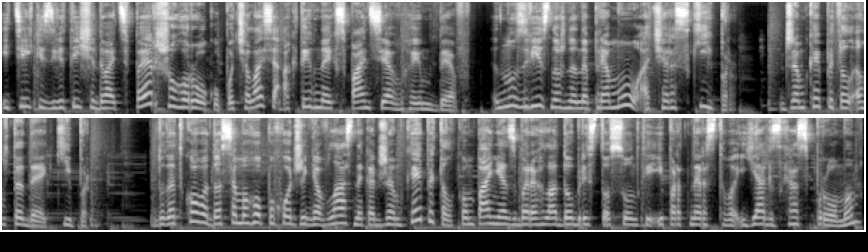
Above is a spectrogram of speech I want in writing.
І тільки з 2021 року почалася активна експансія в геймдев. Ну, звісно ж, не напряму, а через Кіпр. Gem Capital Ltd. Кіпр. Додатково до самого походження власника Gem Capital компанія зберегла добрі стосунки і партнерство як з Газпромом,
